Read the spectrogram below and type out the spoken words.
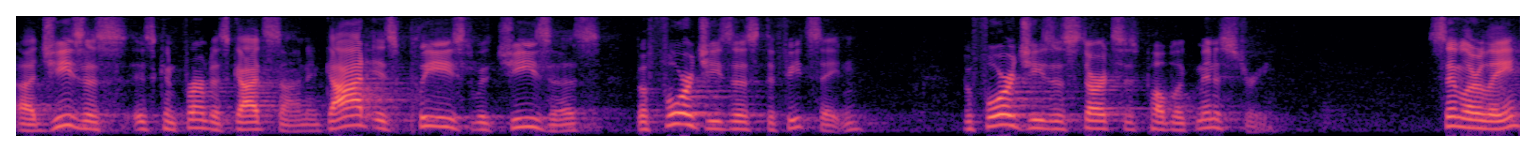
uh, Jesus is confirmed as God's son, and God is pleased with Jesus before Jesus defeats Satan, before Jesus starts his public ministry. Similarly,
